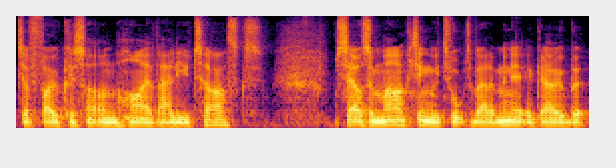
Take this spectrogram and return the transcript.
to focus on higher value tasks sales and marketing we talked about a minute ago, but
